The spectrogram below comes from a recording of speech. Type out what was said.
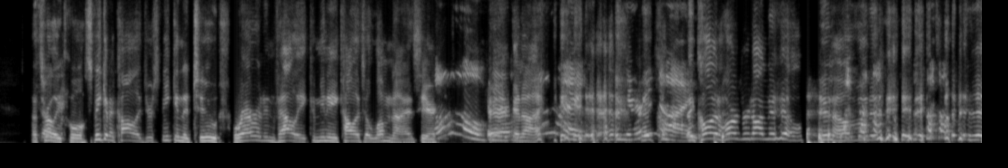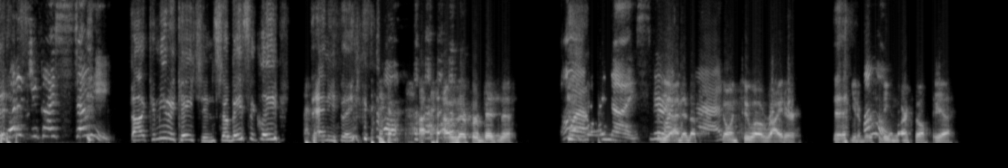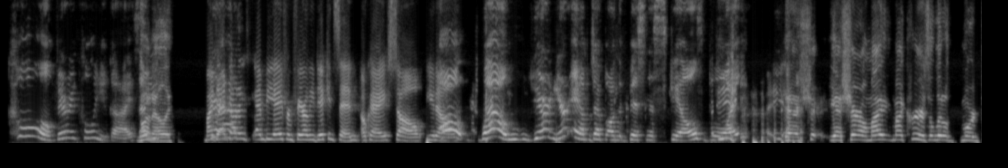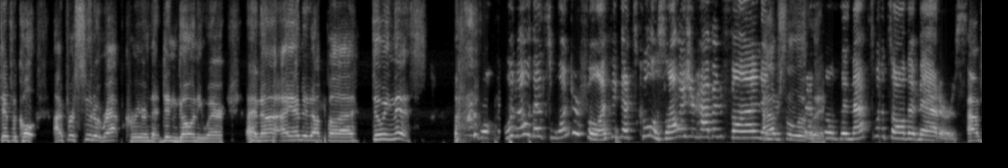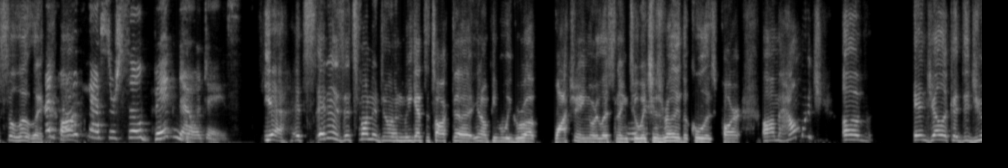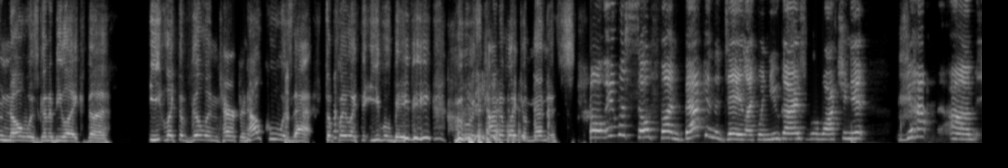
That's So- really cool. Speaking of college, you're speaking to two Raritan Valley Community College alumni here. Oh, Eric very and I. nice. they, Very ca- nice. they call it Harvard on the Hill, you know, but it, it is what it is. what did you guys study? Uh, communication. So basically, anything. Oh, I, I was there for business. oh Wow. very nice. Very Yeah, I ended up going to a Rider Yeah. University Oh. in Lawrenceville. Yeah. Cool. Very cool, you guys. Come on, you- Ellie. My You're dad got an MBA from Fairleigh Dickinson. Okay, so you know, Oh, well, you're you're amped up on the business skills, boy. Yeah, Sh- yeah, Cheryl. My my career is a little more difficult. I pursued a rap career that didn't go anywhere, and uh, I ended up uh, doing this. Well, well, no, that's wonderful. I think that's cool. As long as you're having fun and Absolutely. you're successful, then that's what's all that matters. Absolutely. And Uh, podcasts are so big nowadays. yeah, it's it is. It's fun to do, and we get to talk to you know people we grew up watching or listening to, which is really the coolest part. Um, how much of Angelica did you know was going to be like the e- like the villain character, and how cool was that to play like the evil baby who was kind of like a menace? Oh, it was so fun back in the day. Like when you guys were watching it, you have um,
